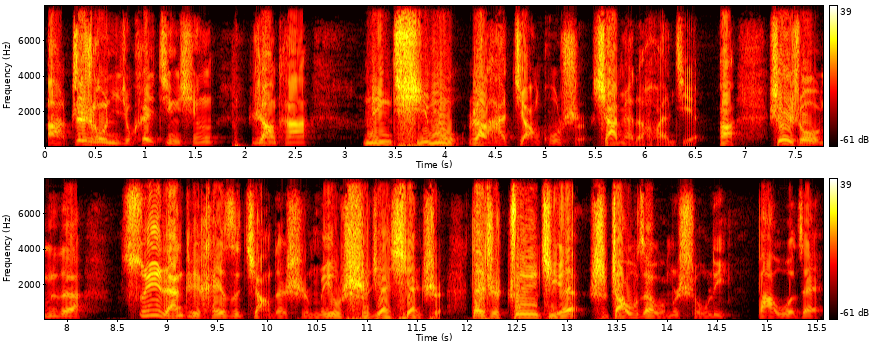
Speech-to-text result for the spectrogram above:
啊。”这时候你就可以进行让他命题目，让他讲故事下面的环节啊。所以说我们的。虽然给孩子讲的是没有时间限制，但是终结是掌握在我们手里，把握在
